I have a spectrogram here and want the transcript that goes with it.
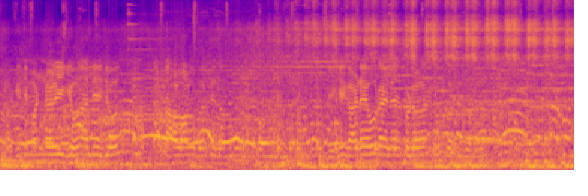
बाकीची मंडळी घेऊन आली आहे ज्योत आता हळूहळू गर्दी जमते एक एक गाड्या येऊ राहिल्या थोड्या वेळाने खूप गर्दी जमते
